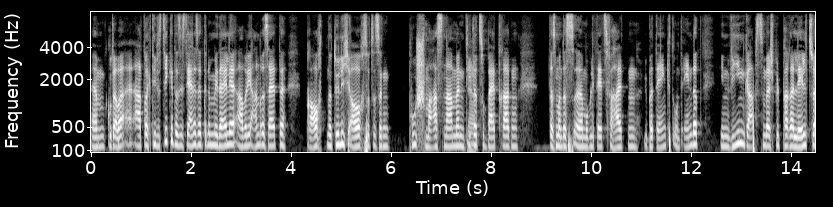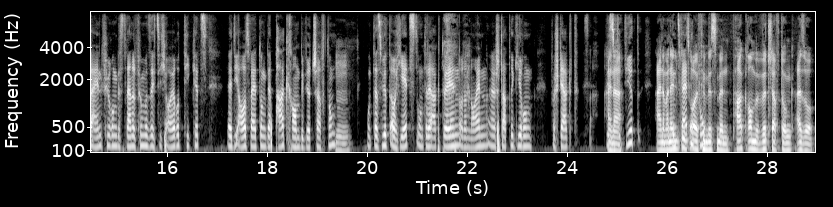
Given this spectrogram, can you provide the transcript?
Ähm, gut, aber ein attraktives Ticket, das ist die eine Seite der Medaille, aber die andere Seite braucht natürlich auch sozusagen Push-Maßnahmen, die ja. dazu beitragen, dass man das äh, Mobilitätsverhalten überdenkt und ändert. In Wien gab es zum Beispiel parallel zur Einführung des 365-Euro-Tickets äh, die Ausweitung der Parkraumbewirtschaftung. Mhm. Und das wird auch jetzt unter der aktuellen oder neuen äh, Stadtregierung verstärkt einer, diskutiert. Einer meiner Lieblingseuphemismen, Parkraumbewirtschaftung. Also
